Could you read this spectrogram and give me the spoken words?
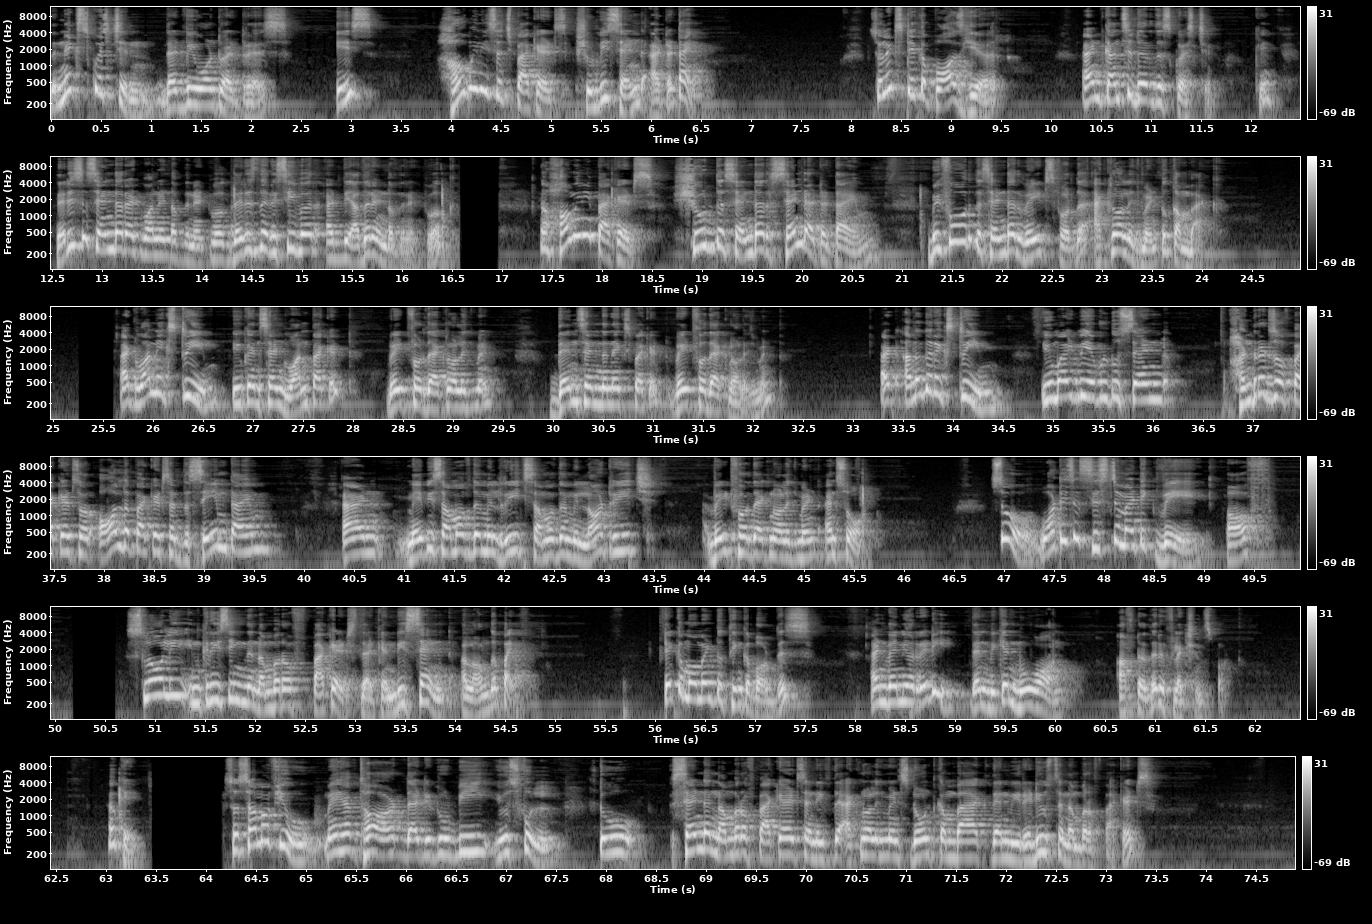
The next question that we want to address is how many such packets should we send at a time? So let's take a pause here and consider this question. Okay, There is a sender at one end of the network, there is the receiver at the other end of the network. Now how many packets should the sender send at a time before the sender waits for the acknowledgement to come back? At one extreme, you can send one packet, wait for the acknowledgement, then send the next packet, wait for the acknowledgement. At another extreme, you might be able to send hundreds of packets or all the packets at the same time and maybe some of them will reach, some of them will not reach, wait for the acknowledgement and so on. So what is a systematic way of slowly increasing the number of packets that can be sent along the pipe? Take a moment to think about this and when you're ready then we can move on after the reflection spot. Okay, so some of you may have thought that it would be useful to send a number of packets and if the acknowledgements don't come back then we reduce the number of packets.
